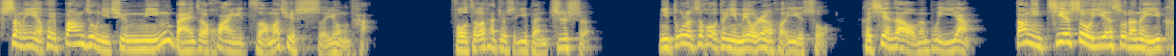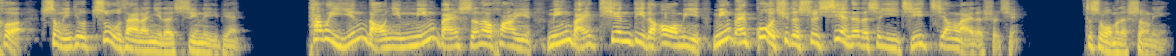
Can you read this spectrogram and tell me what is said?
圣灵也会帮助你去明白这话语怎么去使用它。否则，它就是一本知识，你读了之后对你没有任何益处。可现在我们不一样。当你接受耶稣的那一刻，圣灵就住在了你的心里边，他会引导你明白神的话语，明白天地的奥秘，明白过去的事、现在的事以及将来的事情。这是我们的圣灵。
